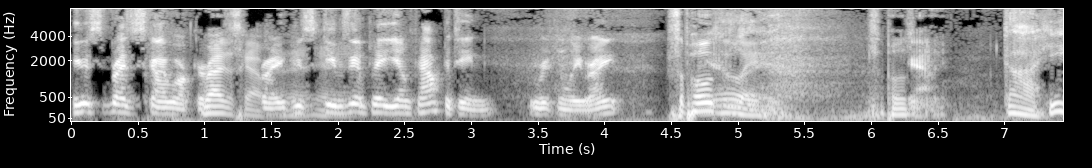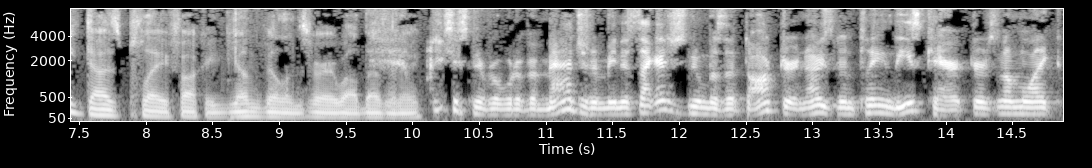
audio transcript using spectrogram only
He was Rise of Skywalker. Rise of Skywalker, Right. He was, yeah, he was yeah. going to play young Palpatine originally, right? supposedly. Really? Supposedly. God, he does play fucking young villains very well, doesn't he? I just never would have imagined. I mean, it's like I just knew him as a doctor, and now he's been playing these characters, and I'm like,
